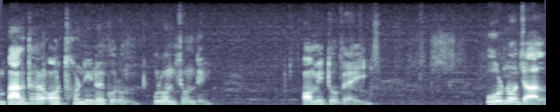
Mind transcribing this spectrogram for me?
বাগধারার অর্থ নির্ণয় করুন পূরণচন্ডী অমিত ব্যয়। পূর্ণ জাল।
